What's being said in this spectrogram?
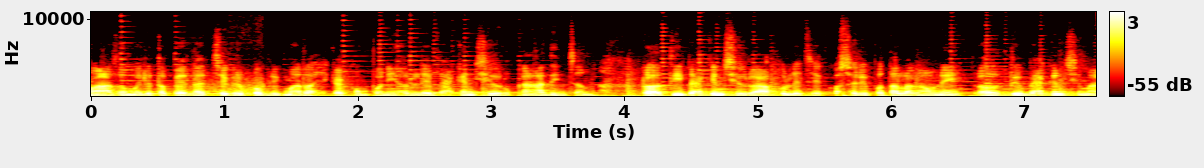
आज मैले तपाईँहरूलाई चेक रिपब्लिकमा रहेका कम्पनीहरूले भ्याकेन्सीहरू कहाँ दिन्छन् र ती भ्याकेन्सीहरू आफूले चाहिँ कसरी पत्ता लगाउने र त्यो भ्याकेन्सीमा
